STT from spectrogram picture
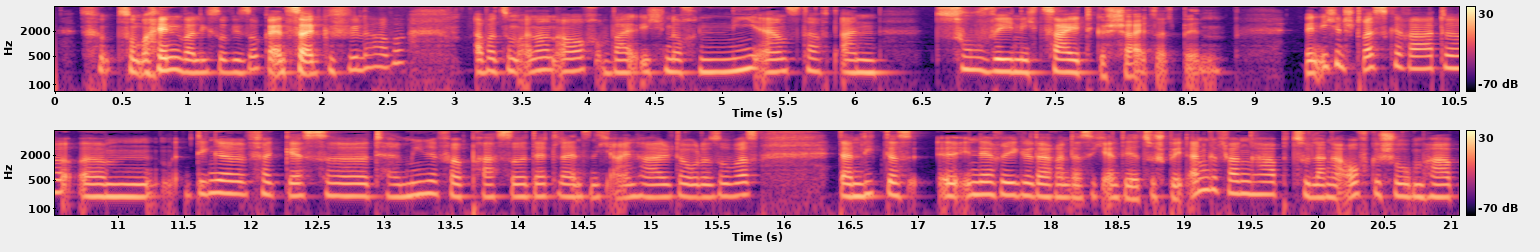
zum einen, weil ich sowieso kein Zeitgefühl habe, aber zum anderen auch, weil ich noch nie ernsthaft an zu wenig Zeit gescheitert bin. Wenn ich in Stress gerate, ähm, Dinge vergesse, Termine verpasse, Deadlines nicht einhalte oder sowas, dann liegt das äh, in der Regel daran, dass ich entweder zu spät angefangen habe, zu lange aufgeschoben habe,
